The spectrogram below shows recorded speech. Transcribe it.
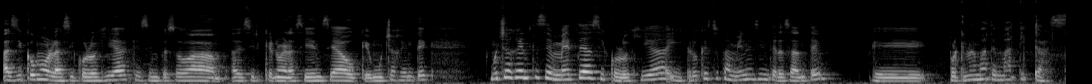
así como la psicología, que se empezó a, a decir que no era ciencia o que mucha gente, mucha gente se mete a psicología y creo que esto también es interesante, eh, porque no hay matemáticas.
